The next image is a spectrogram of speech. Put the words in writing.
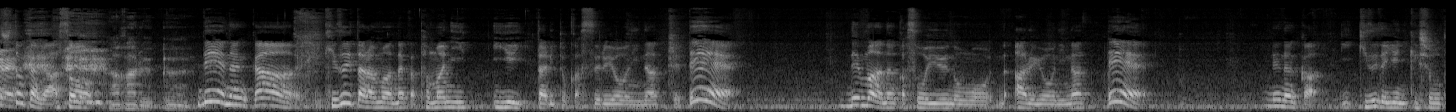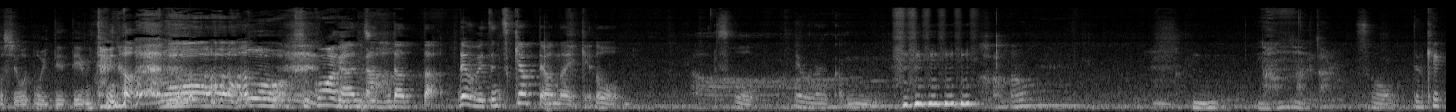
ちとかが。そう。わかる。うん。でなんか気づいたらまあなんかたまに家行ったりとかするようになっててでまあなんかそういうのもあるようになってでなんかい気づいたら家に化粧落としを置いててみたいなおおそこまでい感じだった。でも別に付き合ってはないけどそう。でもなんかうん、はうん、何なんだろそう。でも結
